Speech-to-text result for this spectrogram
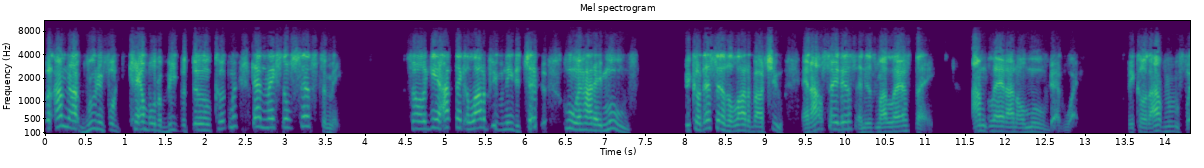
But I'm not rooting for Campbell to beat Bethune Cookman. That makes no sense to me. So again, I think a lot of people need to check who and how they move because that says a lot about you. And I'll say this, and this is my last thing. I'm glad I don't move that way because I root for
